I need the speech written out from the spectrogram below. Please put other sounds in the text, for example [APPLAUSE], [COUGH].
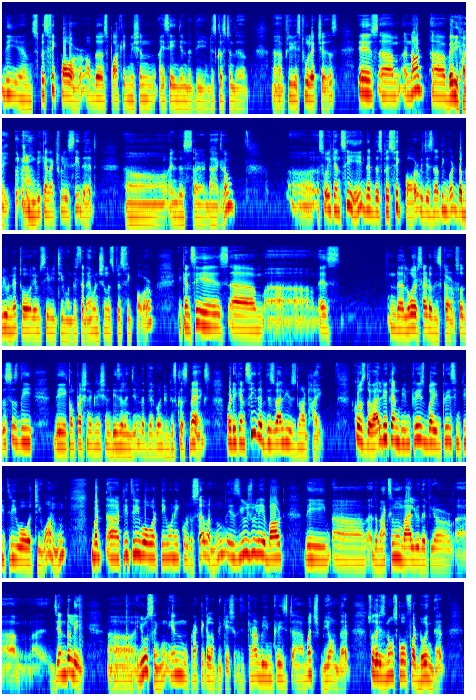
the um, specific power of the spark ignition IC engine that we discussed in the uh, previous two lectures is um, not uh, very high. [CLEARS THROAT] we can actually see that uh, in this uh, diagram. Uh, so, you can see that the specific power which is nothing but W net over MCVT1 that is the dimensional specific power. You can see is, um, uh, is the lower side of this curve. So, this is the, the compression ignition diesel engine that we are going to discuss next, but you can see that this value is not high because the value can be increased by increasing T3 over T1, but uh, T3 over T1 equal to 7 is usually about the, uh, the maximum value that we are um, generally uh, using in practical applications. It cannot be increased uh, much beyond that. So, there is no scope for doing that.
